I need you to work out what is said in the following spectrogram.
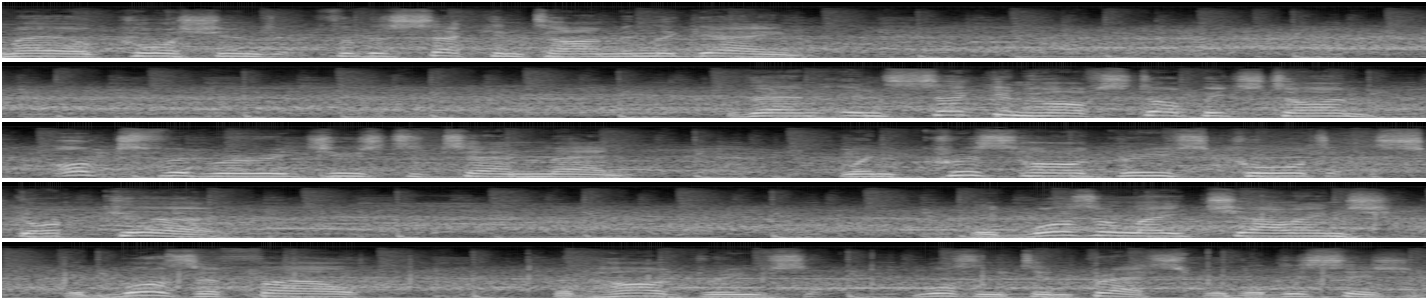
Mayo cautioned for the second time in the game. Then, in second half stoppage time, Oxford were reduced to 10 men when Chris Hargreaves caught Scott Kerr. It was a late challenge, it was a foul, but Hargreaves wasn't impressed with the decision.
